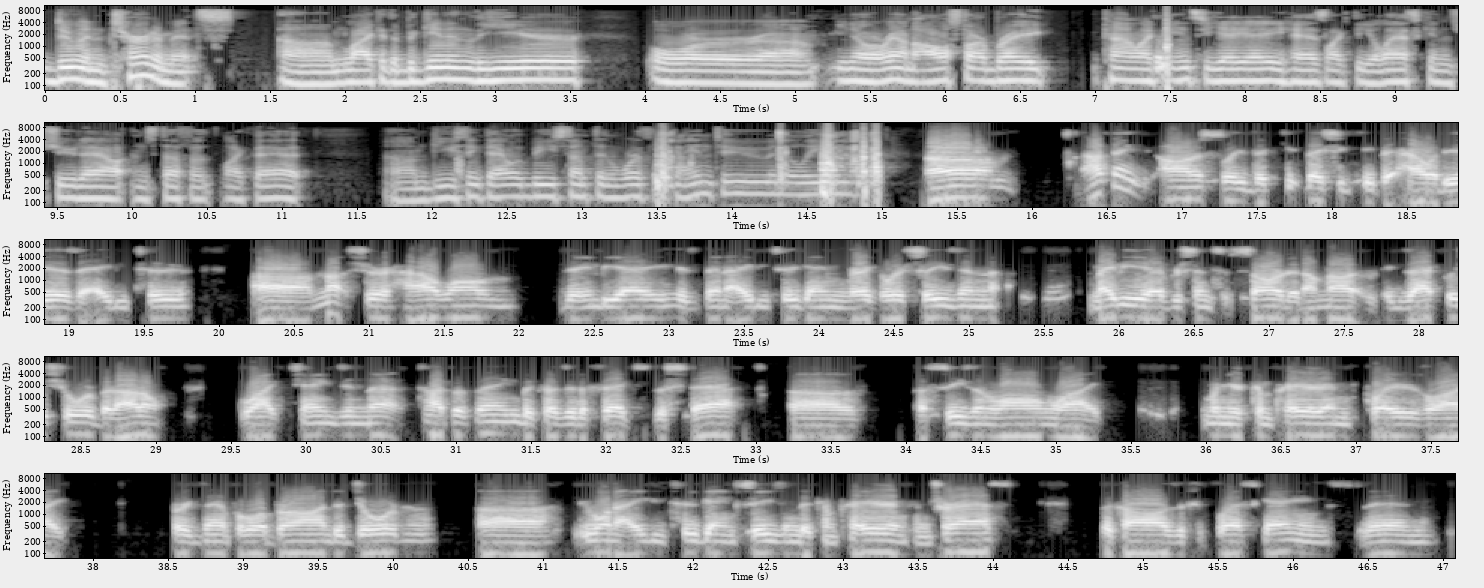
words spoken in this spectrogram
doing tournaments, um, like at the beginning of the year or, um, you know, around All Star break, kind of like the NCAA has like the Alaskan shootout and stuff like that. Um, do you think that would be something worth looking into in the league? Um, I think honestly keep, they should keep it how it is at 82. Uh, I'm not sure how long the NBA has been an 82 game regular season. Maybe ever since it started. I'm not exactly sure, but I don't like changing that type of thing because it affects the stat of a season long. Like when you're comparing players like, for example, LeBron to Jordan, uh, you want an 82 game season to compare and contrast because if it's less games, then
